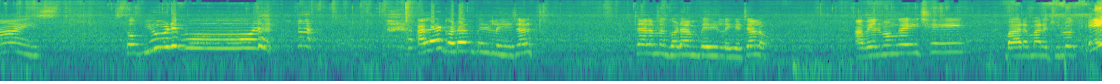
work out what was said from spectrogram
નાઇસ સો બ્યુટીફુલ આલે ગળામાં પહેરી લઈએ ચાલ. ચાલ અમે ગળામાં પહેરી લઈએ ચાલો. આ વેલ મંગાવી છે. બાર અમારે ઝૂલો એ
